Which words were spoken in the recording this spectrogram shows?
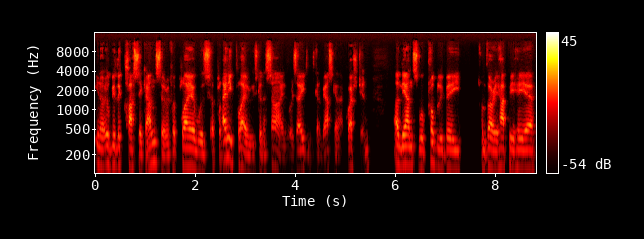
you know it'll be the classic answer. If a player was any player who's going to sign or his agent is going to be asking that question, and the answer will probably be I'm very happy here.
